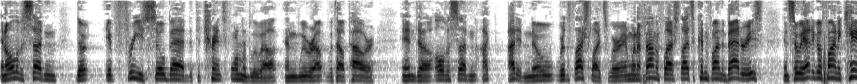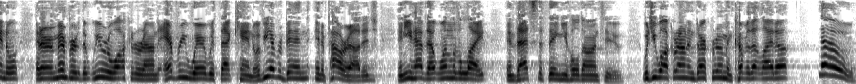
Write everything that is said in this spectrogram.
and all of a sudden, the, it freezed so bad that the transformer blew out, and we were out without power. And uh, all of a sudden, I, I didn't know where the flashlights were. And when I found the flashlights, I couldn't find the batteries. And so we had to go find a candle. And I remember that we were walking around everywhere with that candle. Have you ever been in a power outage and you have that one little light and that's the thing you hold on to? Would you walk around in a dark room and cover that light up? No.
